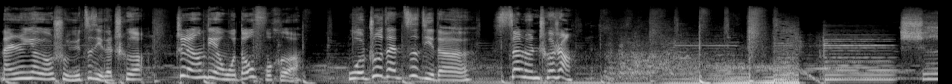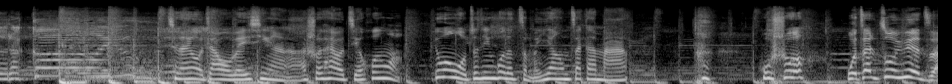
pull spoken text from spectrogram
男人要有属于自己的车。这两点我都符合。我住在自己的三轮车上。”前男友加我微信啊，说他要结婚了，又问我最近过得怎么样，在干嘛？哼，我说我在坐月子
